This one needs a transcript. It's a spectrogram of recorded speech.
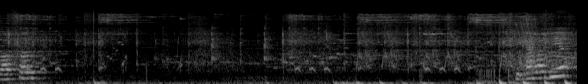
Eine Waffe. Gegner bei dir?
